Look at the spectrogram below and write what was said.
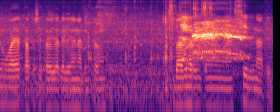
Yung wire, tapos ito, ilalagay na natin tong bago na rin tong seal natin.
